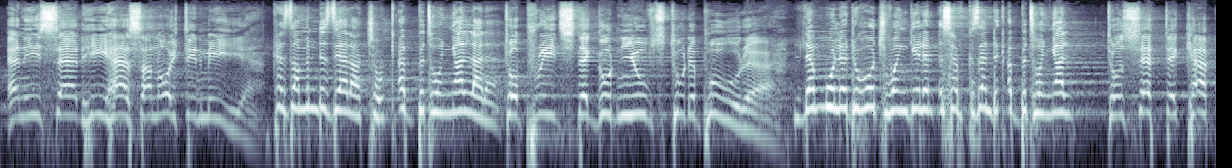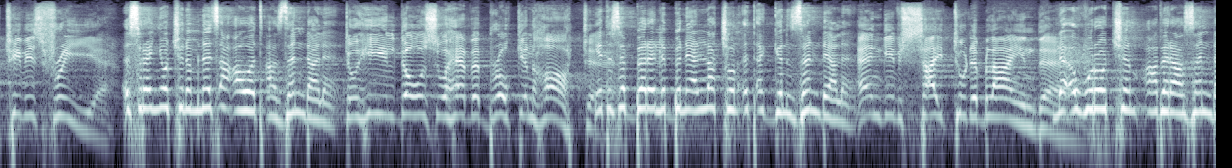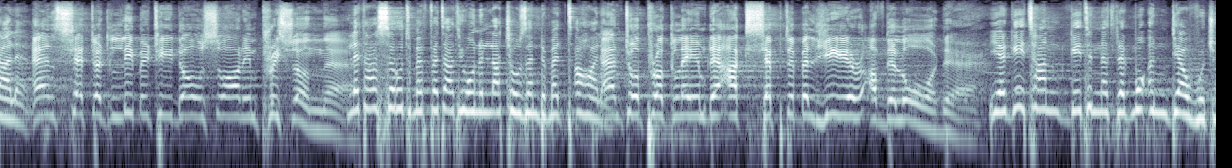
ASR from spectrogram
And he said, He has anointed me to preach the good news to the poor ደግሞ ለድሆች ወንጌልን እሰብክ ዘንድ ቀብቶኛል፣ to set the captives free, እስረኞችንም ነፃ አወጣ ዘንድ አለ። to heal those who have a broken heart, የተሰበረ ልብን ያላቸውን እጠግን ዘንድ አለ። and give sight to the blind, ለዕውሮችም አበራ ዘንድ አለ። and set at liberty those who are in prison. ለታሰሩት መፈታት የሆንላቸው ዘንድ መጣሁ አለ። and to proclaim the acceptable year of the Lord. የጌታን ጌትነት ደግሞ እንዲያውጁ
